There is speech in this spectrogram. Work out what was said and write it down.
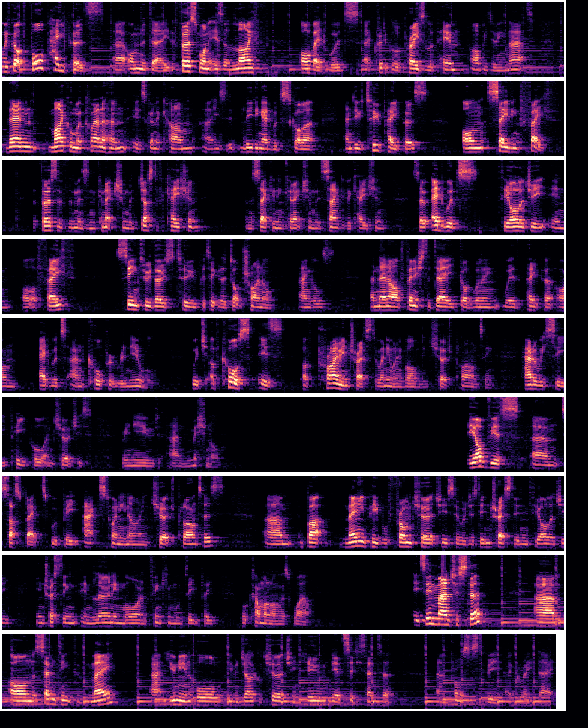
we've got four papers uh, on the day. The first one is a life of Edwards, a critical appraisal of him. I'll be doing that. Then Michael McClenahan is going to come, uh, he's a leading Edwards scholar, and do two papers on saving faith. The first of them is in connection with justification, and the second in connection with sanctification. So Edwards' theology in, of faith, seen through those two particular doctrinal angles. And then I'll finish the day, God willing, with a paper on Edwards and corporate renewal, which of course is of prime interest to anyone involved in church planting. How do we see people and churches renewed and missional? The obvious um, suspects would be Acts 29 church planters, um, but many people from churches who are just interested in theology, interested in learning more and thinking more deeply, will come along as well. It's in Manchester um, on the 17th of May at Union Hall Evangelical Church in Hulme near the city centre and promises to be a great day.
